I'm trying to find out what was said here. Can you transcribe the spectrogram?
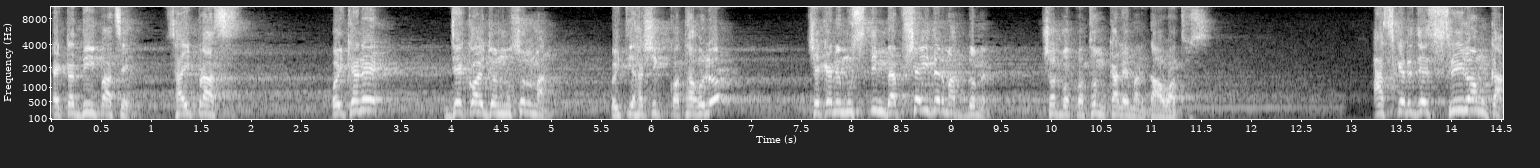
একটা দ্বীপ আছে, সাইপ্রাস। ওইখানে যে কয়জন মুসলমান, ঐতিহাসিক কথা হলো, সেখানে মুসলিম ব্যবসায়ীদের মাধ্যমে সর্বপ্রথম কালেমার দাওয়াত হয়েছে। আজকের যে শ্রীলঙ্কা,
